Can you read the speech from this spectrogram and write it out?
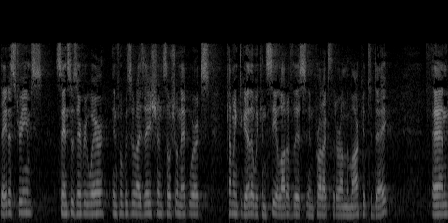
data streams, sensors everywhere, info visualization, social networks coming together. We can see a lot of this in products that are on the market today. And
